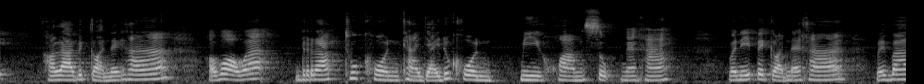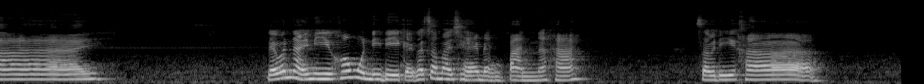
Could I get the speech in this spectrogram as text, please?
ขอลาไปก่อนนะคะ ขอบอกว่ารักทุกคนค่ะอยากให้ทุกคน มีความสุขนะคะ วันนี้ไปก่อนนะคะ บ๊ายบาย แล้ววันไหนมีข้อมูลดีๆกันก็จะมาแชร์แบ่งปันนะคะ สวัสดีค่ะ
